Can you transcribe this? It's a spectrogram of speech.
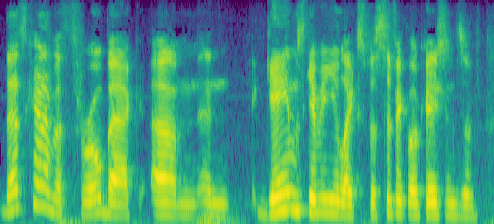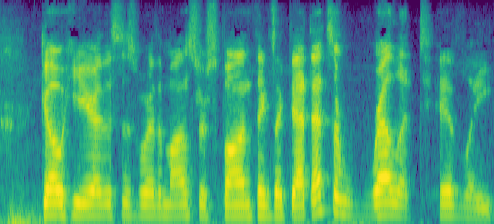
that's kind of a throwback, um, and games giving you like specific locations of go here. This is where the monsters spawn, things like that. That's a relatively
